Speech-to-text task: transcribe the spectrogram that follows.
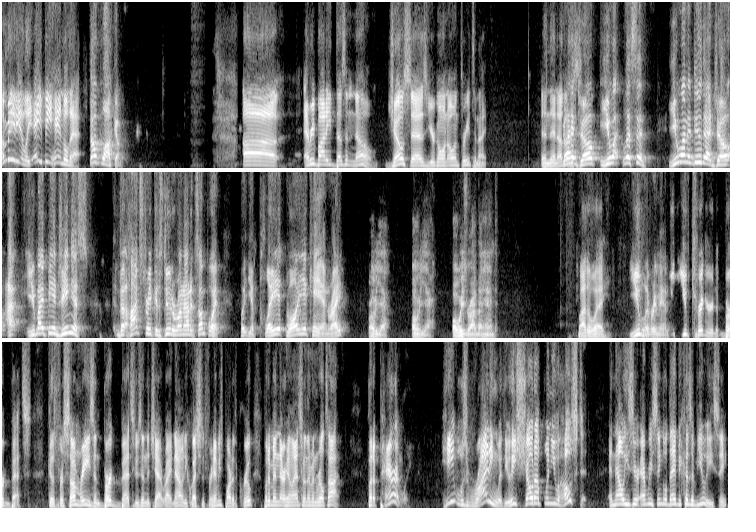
Immediately, AB handle that. Don't block him. Uh, everybody doesn't know. Joe says you're going 0 3 tonight. And then others. Go ahead, Joe. You listen. You want to do that, Joe? I, you might be a genius. The hot streak is due to run out at some point, but you play it while you can, right? Oh yeah, oh yeah. Always ride the hand. By the way, you've Delivery man. you've triggered Berg Bets because for some reason Berg Bets, who's in the chat right now, any questions for him? He's part of the crew. Put him in there; he'll answer them in real time. But apparently, he was riding with you. He showed up when you hosted, and now he's here every single day because of you, EC.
